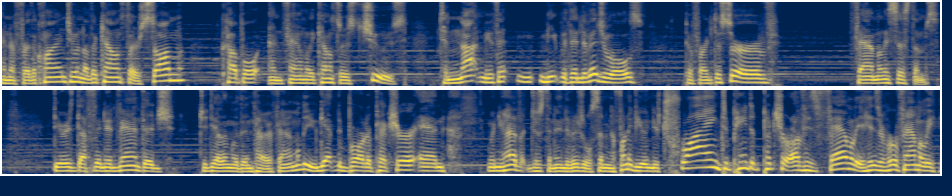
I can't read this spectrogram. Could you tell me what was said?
and refer the client to another counselor. Some couple and family counselors choose to not meet with individuals, preferring to serve family systems. There is definitely an advantage to dealing with the entire family. You get the broader picture, and when you have just an individual sitting in front of you and you're trying to paint a picture of his family, his or her family,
